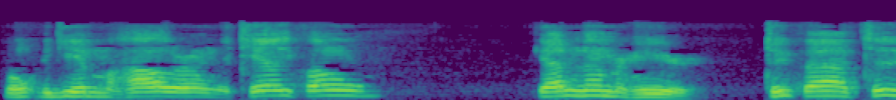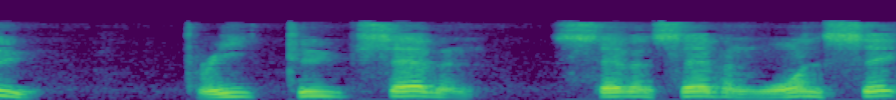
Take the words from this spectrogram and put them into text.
want to give them a holler on the telephone, got a number here, 252 327 7716.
